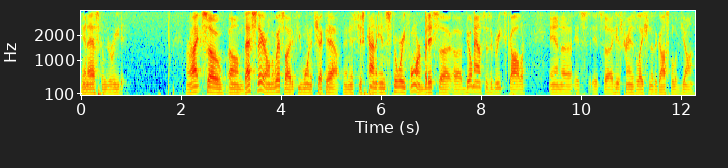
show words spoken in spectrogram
and ask them to read it. All right, so um, that's there on the website if you want to check it out, and it's just kind of in story form. But it's uh, uh, Bill Mounce is a Greek scholar, and uh, it's it's uh, his translation of the Gospel of John.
